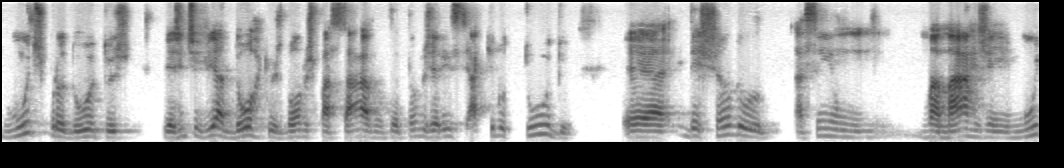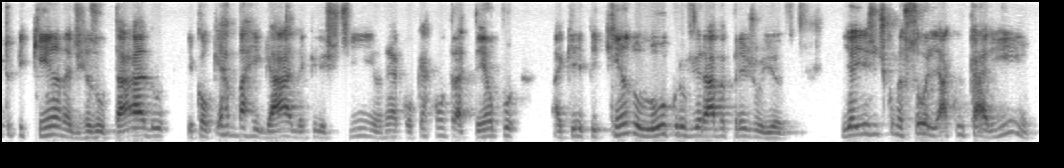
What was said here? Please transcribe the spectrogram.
muitos produtos, e a gente via a dor que os donos passavam tentando gerenciar aquilo tudo, é, deixando assim um, uma margem muito pequena de resultado e qualquer barrigada que eles tinham, né, qualquer contratempo, aquele pequeno lucro virava prejuízo. E aí a gente começou a olhar com carinho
